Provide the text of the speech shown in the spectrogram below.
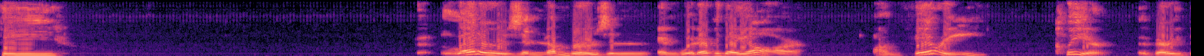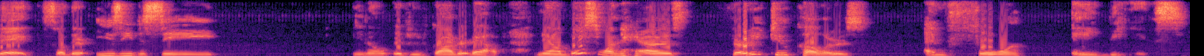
the letters and numbers and, and whatever they are are very clear, very big. So they're easy to see, you know, if you've got it out. Now, this one has 32 colors and four ABs.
